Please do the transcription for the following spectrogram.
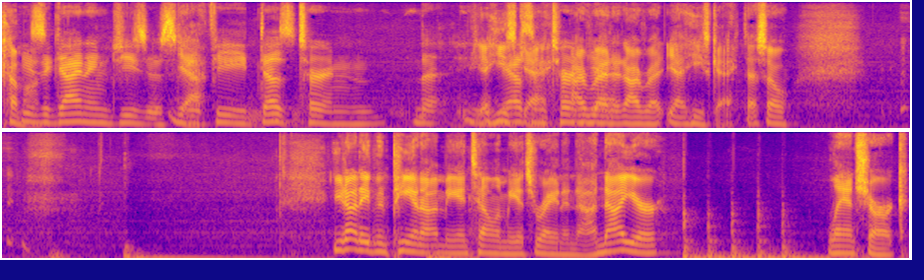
Come he's on. He's a guy named Jesus. Yeah. If he does turn, that Yeah, he's gay. Turned I read yet. it. I read. Yeah, he's gay. So you're not even peeing on me and telling me it's raining now. Now you're land shark.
